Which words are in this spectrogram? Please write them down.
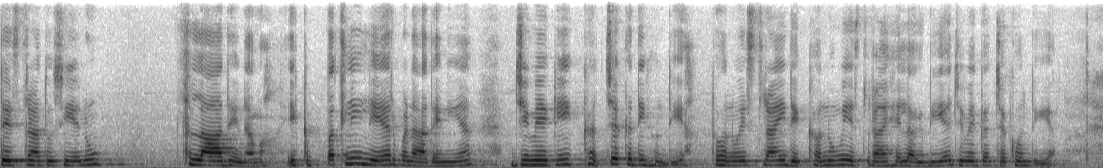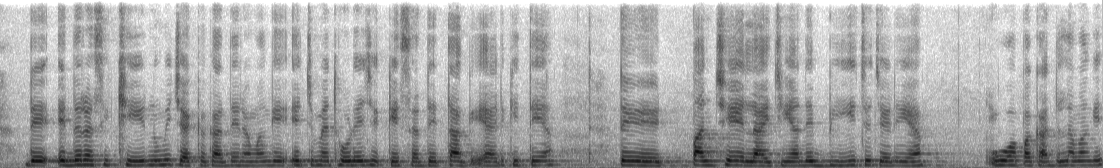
ਤੇ ਇਸ ਤਰ੍ਹਾਂ ਤੁਸੀਂ ਇਹਨੂੰ ਫਲਾ ਦੇਣਾ ਵਾ। ਇੱਕ ਪਤਲੀ ਲੇਅਰ ਬਣਾ ਦੇਣੀ ਆ, ਜਿਵੇਂ ਕਿ ਗੱਚਕ ਦੀ ਹੁੰਦੀ ਆ। ਤੁਹਾਨੂੰ ਇਸ ਤਰ੍ਹਾਂ ਹੀ ਦੇਖਣ ਨੂੰ ਵੀ ਇਸ ਤਰ੍ਹਾਂ ਇਹ ਲੱਗਦੀ ਆ, ਜਿਵੇਂ ਗੱਚਕ ਹੁੰਦੀ ਆ। ਤੇ ਇੱਧਰ ਅਸੀਂ ਖੀਰ ਨੂੰ ਵੀ ਚੈੱਕ ਕਰਦੇ ਰਵਾਂਗੇ। ਇਹ ਚ ਮੈਂ ਥੋੜੇ ਜਿਹੇ ਕੇਸਰ ਦੇ ਧਾਗੇ ਐਡ ਕੀਤੇ ਆ। ਤੇ ਪੰਜ ਛੇ ਇਲਾਇਚੀਆਂ ਦੇ ਬੀਜ ਜਿਹੜੇ ਆ, ਉਹ ਆਪਾਂ ਕੱਢ ਲਵਾਂਗੇ।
